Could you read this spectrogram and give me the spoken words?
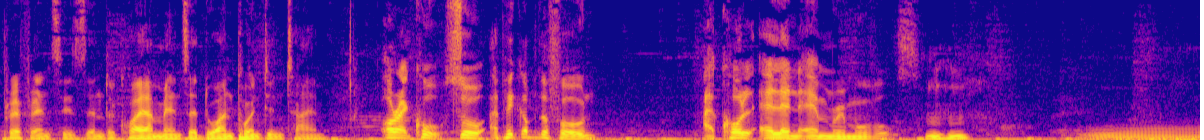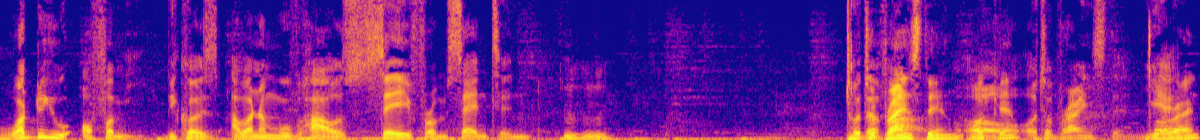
preferences and requirements at one point in time. All right, cool. So I pick up the phone. I call L and M removals. Mm-hmm. What do you offer me? Because I want to move house, say from Sandton Mm-hmm. to, To the Bryanston, Or- okay. or, to Bryanston. Yeah. All right.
